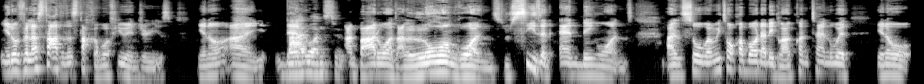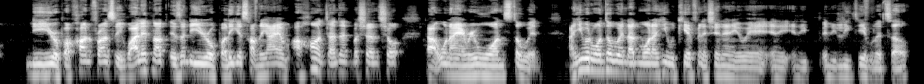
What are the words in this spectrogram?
you know Villa started to stack up a few injuries. You know, uh, and then Bad ones too. and bad ones and long ones, season ending ones. And so when we talk about that, they're going to contend with, you know, the Europa Conference League. While it not isn't the Europa League, it's something I am hundred percent sure that when Unai Emery wants to win, and he would want to win that more than he would care finishing anyway in the in the, in the league table itself.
